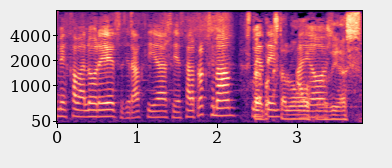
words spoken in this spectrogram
MJ Valores, gracias y hasta la próxima. Hasta, Cuídate. hasta luego, buenos días.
